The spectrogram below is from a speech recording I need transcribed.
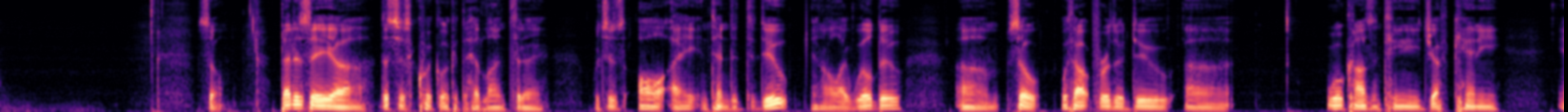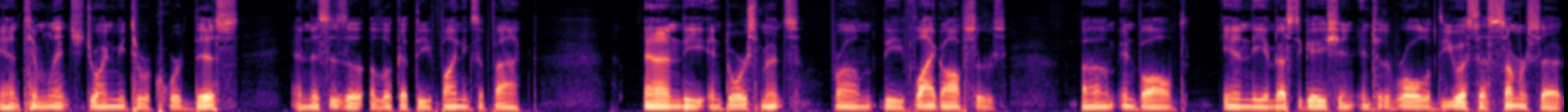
So, that is a uh, that's just a quick look at the headlines today, which is all I intended to do and all I will do. Um, so, without further ado, uh, Will Cosentini, Jeff Kenny, and Tim Lynch joined me to record this and this is a, a look at the findings of fact and the endorsements from the flag officers um, involved in the investigation into the role of the USS Somerset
